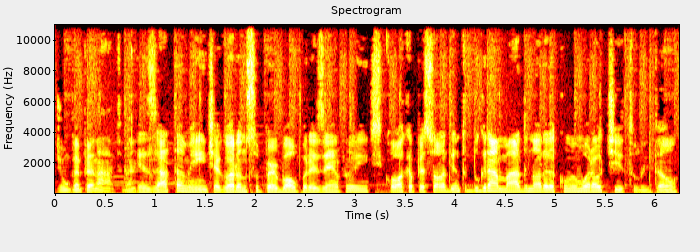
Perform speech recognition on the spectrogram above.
de um campeonato, né? Exatamente. Agora no Super Bowl, por exemplo, a gente coloca a pessoa lá dentro do gramado na hora de comemorar o título. Então.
